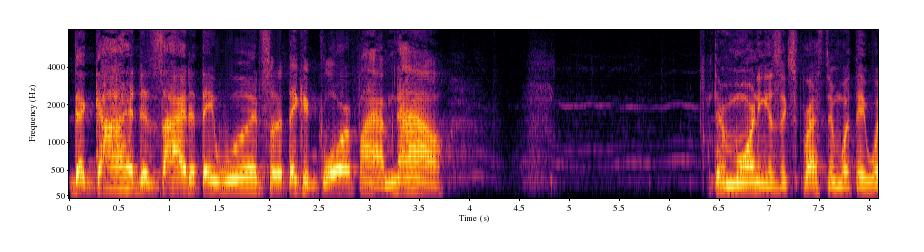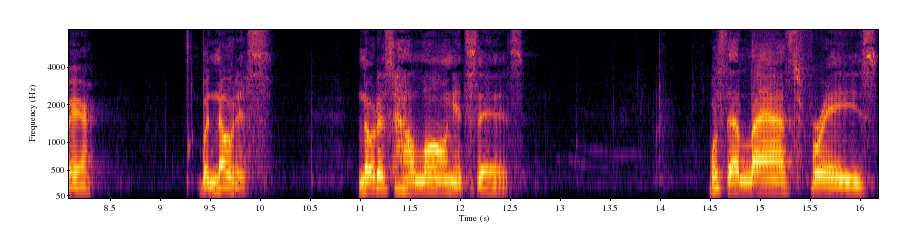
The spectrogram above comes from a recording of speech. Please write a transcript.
that God had desired that they would so that they could glorify Him now their mourning is expressed in what they wear. But notice, notice how long it says. What's that last phrase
